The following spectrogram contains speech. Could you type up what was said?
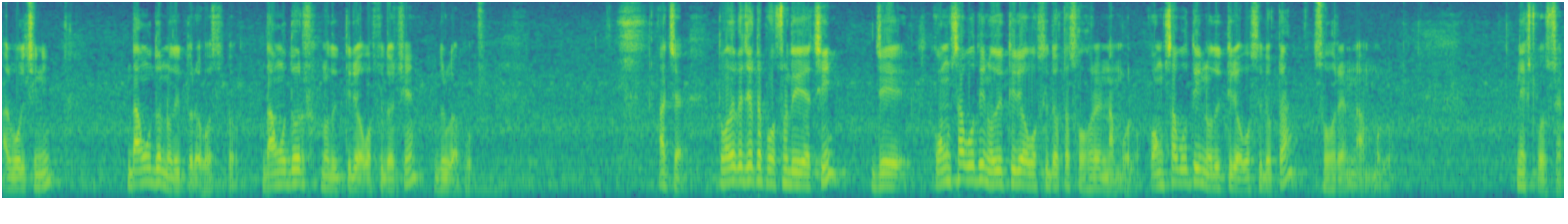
আর বলছি নি। দামোদর নদীর তীরে অবস্থিত। দামোদর নদীর তীরে অবস্থিত হচ্ছে দুর্গাপুর। আচ্ছা তোমাদের কাছে একটা প্রশ্ন দিয়ে যাচ্ছি যে, কংসাবতী নদীর তীরে অবস্থিত একটা শহরের নাম বলো। কংসাবতী নদীর তীরে অবস্থিত একটা শহরের নাম বলো। নেক্সট কোশ্চেন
